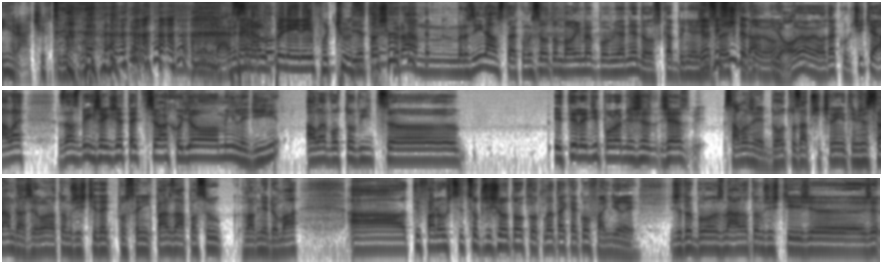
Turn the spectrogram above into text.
jiný hráči v tu dobu. Se hrál tom- úplně jiný fočus. Je to škoda, mrzí nás to, jako my se o tom bavíme poměrně dost kabině, že to je škoda. to, jo? jo, jo, jo, tak určitě, ale zas bych řekl, že teď třeba chodilo méně lidí, ale o to víc uh, i ty lidi podle mě, že, že samozřejmě bylo to zapříčené tím, že se nám dařilo na tom hřišti teď posledních pár zápasů, hlavně doma. A ty fanoušci, co přišlo do toho kotle, tak jako fandili. Že to bylo znát na tom hřišti, že, že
